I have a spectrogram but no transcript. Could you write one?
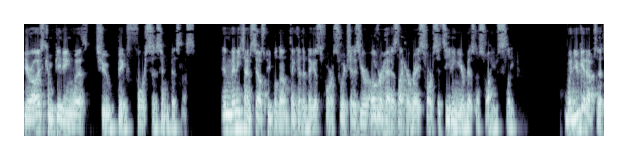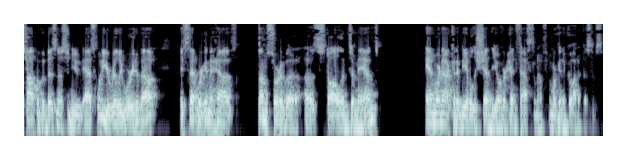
you're always competing with two big forces in business. And many times salespeople don't think of the biggest force, which is your overhead is like a racehorse. It's eating your business while you sleep. When you get up to the top of a business and you ask, what are you really worried about? It's that we're going to have some sort of a, a stall in demand and we're not going to be able to shed the overhead fast enough and we're going to go out of business.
